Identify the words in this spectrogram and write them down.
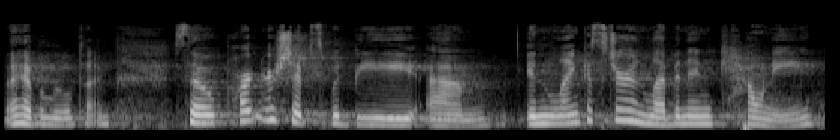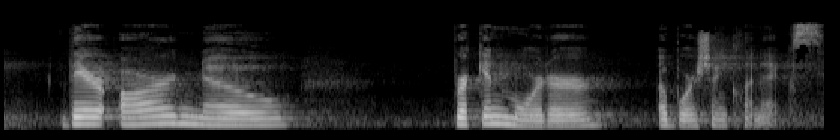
I have a little time. So partnerships would be um, in Lancaster and Lebanon County. There are no brick and mortar abortion clinics.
